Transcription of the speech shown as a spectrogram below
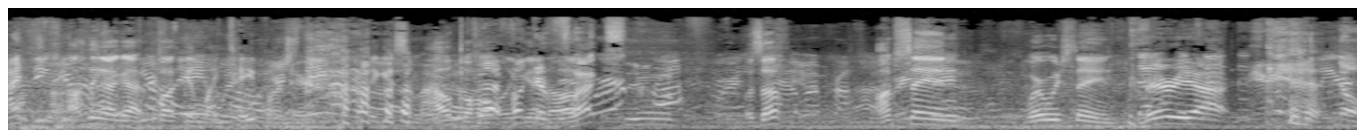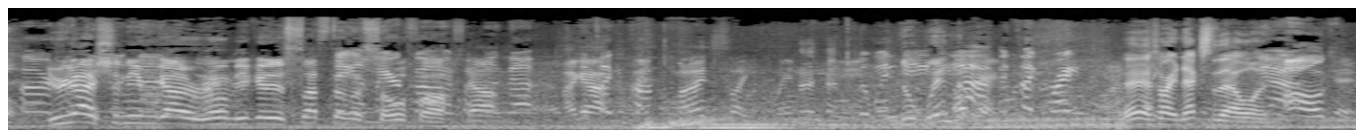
I think I think I got fucking like tape on there to get some alcohol and get it fucking off. flex. What's up? I'm saying, where are we staying? Marriott. No. You guys shouldn't even got a room. You could have slept on the sofa. I got. Mine's like windy. The window. The window. Yeah, it's like right. Yeah, it's right next to that one. Yeah. Oh, okay.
